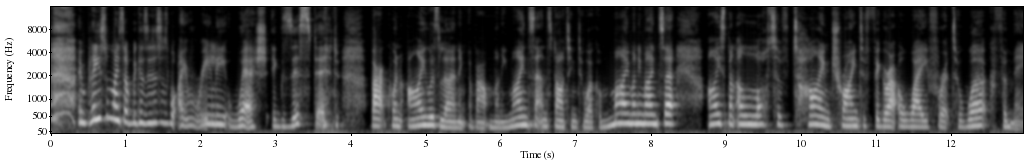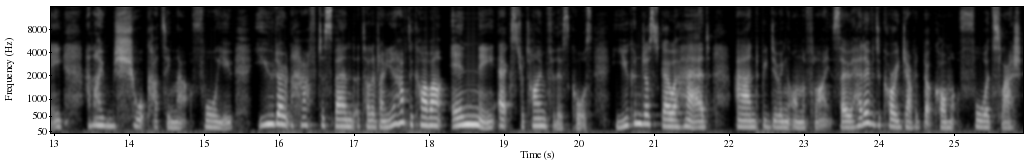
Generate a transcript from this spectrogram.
I'm pleased with myself because this is what I really wish existed back when I was learning about money mindset and starting to work on my money mindset. I spent a lot of time trying to figure out a way for it to work for me, and I'm shortcutting that for you. You don't have to spend a ton of time, you don't have to carve out any extra time for this course course, you can just go ahead and be doing it on the fly. So head over to corijavid.com forward slash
